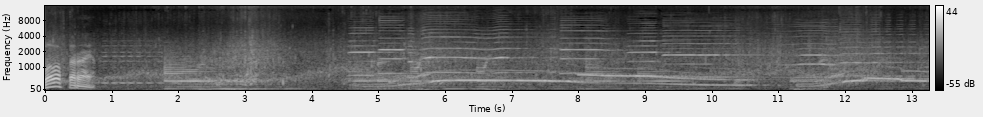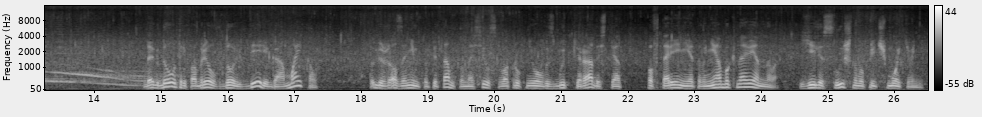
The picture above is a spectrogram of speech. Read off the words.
Глава вторая. Дек Доутри побрел вдоль берега, а Майкл, то бежал за ним по пятам, то носился вокруг него в избытке радости от повторения этого необыкновенного, еле слышного причмокивания.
